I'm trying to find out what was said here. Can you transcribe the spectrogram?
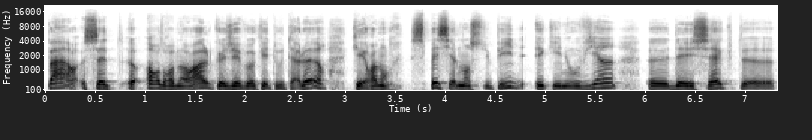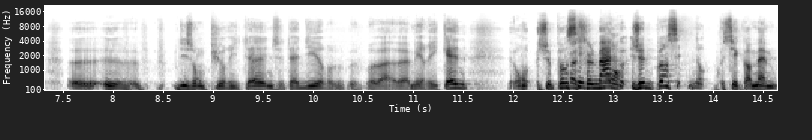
par cet ordre moral que j'évoquais tout à l'heure, qui est vraiment spécialement stupide et qui nous vient euh, des sectes, disons, puritaines, c'est-à-dire américaines, je pensais pas, je ne pensais non, c'est quand même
